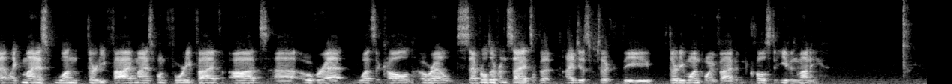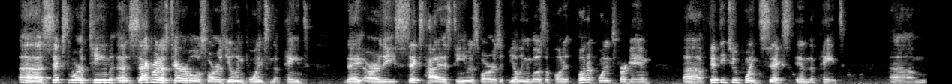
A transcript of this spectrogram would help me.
at like minus 135, minus 145 odds uh, over at what's it called? Over at several different sites, but I just took the 31.5 and close to even money. Uh, sixth worst team. Uh, Sacramento's terrible as far as yielding points in the paint. They are the sixth highest team as far as yielding the most opponent opponent points per game, uh, 52.6 in the paint. Um,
